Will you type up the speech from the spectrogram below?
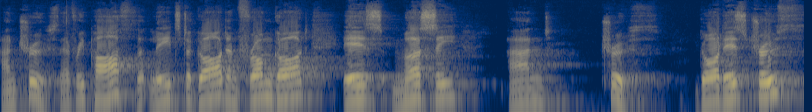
and truth. Every path that leads to God and from God is mercy and truth. God is truth,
